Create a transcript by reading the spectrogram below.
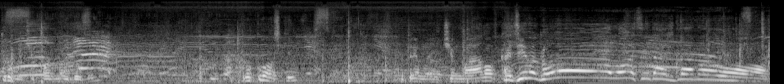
Трубочу формує дубль. Круковський. Отримує чимало. Вказівок. Гол! Ось і наш 2-0.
